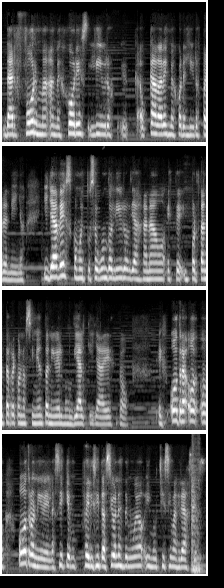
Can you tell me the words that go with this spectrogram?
dar forma a mejores libros, eh, cada vez mejores libros para niños. Y ya ves como en tu segundo libro ya has ganado este importante reconocimiento a nivel mundial, que ya es, es otra, otro nivel. Así que felicitaciones de nuevo y muchísimas gracias.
